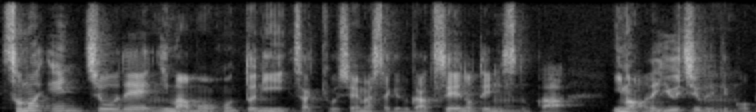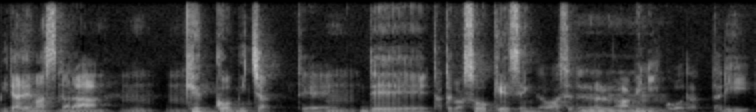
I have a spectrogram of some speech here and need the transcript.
その延長でうん。今もう本当にさっきおっしゃいましたけど、学生のテニスとか、今はね、YouTube で結構見られますから、結構見ちゃって、うん。で、例えば早慶戦が早稲田である、見に行こうだったり、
